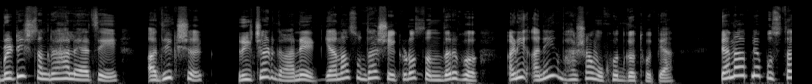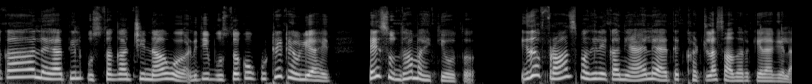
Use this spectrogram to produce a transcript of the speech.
ब्रिटिश संग्रहालयाचे अधीक्षक रिचर्ड गानेट यांना सुद्धा शेकडो संदर्भ आणि अनेक भाषा मुखोद्गत होत्या. त्यांना आपल्या पुस्तकालयातील पुस्तकांची नावं आणि ती पुस्तकं कुठे ठेवली आहेत हे सुद्धा माहिती होतं. एकदा फ्रान्समधील एका न्यायालयात एक खटला सादर केला गेला.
